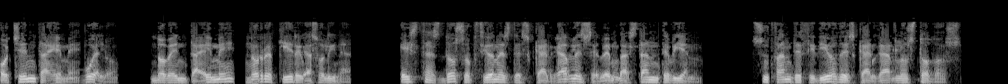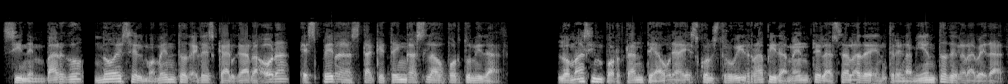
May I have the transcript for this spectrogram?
80M vuelo. 90M, no requiere gasolina. Estas dos opciones descargables se ven bastante bien. Sufan decidió descargarlos todos. Sin embargo, no es el momento de descargar ahora, espera hasta que tengas la oportunidad. Lo más importante ahora es construir rápidamente la sala de entrenamiento de gravedad.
